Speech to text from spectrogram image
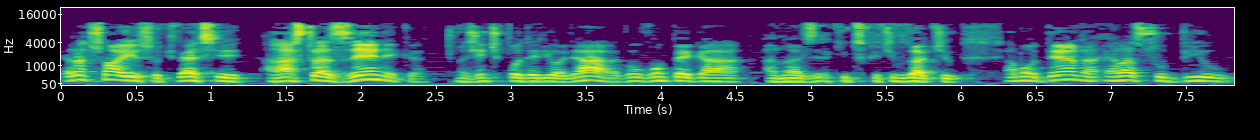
era só isso. Se eu tivesse a AstraZeneca, a gente poderia olhar, vamos pegar a análise aqui descritivo do ativo. A Moderna, ela subiu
